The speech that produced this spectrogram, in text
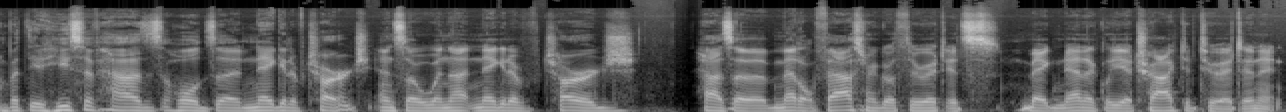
but the adhesive has holds a negative charge, and so when that negative charge has a metal fastener go through it, it's magnetically attracted to it, and it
